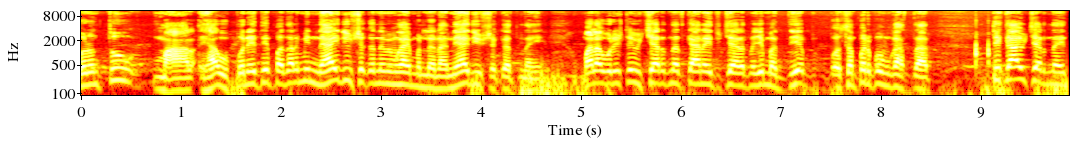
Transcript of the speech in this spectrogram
परंतु मा ह्या उपनेते पदाला मी न्याय देऊ शकत नाही मी काय म्हणलं ना न्याय देऊ शकत नाही. मला वरिष्ठ विचारत नाहीत काय नाही विचारत? म्हणजे मध्ये संपर्क प्रमुख असतात. ते काय विचारत नाहीत?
